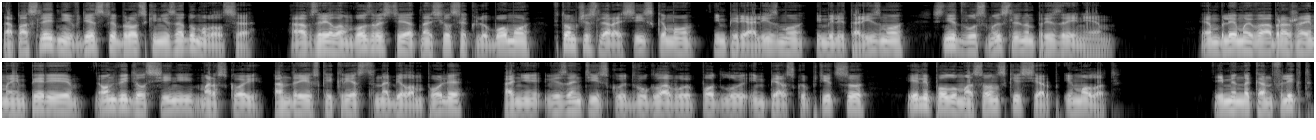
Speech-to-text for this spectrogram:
А последний в детстве Бродский не задумывался, а в зрелом возрасте относился к любому, в том числе российскому, империализму и милитаризму с недвусмысленным презрением. Эмблемой воображаемой империи он видел синий, морской, Андреевский крест на белом поле, а не византийскую двуглавую подлую имперскую птицу или полумасонский серп и молот. Именно конфликт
